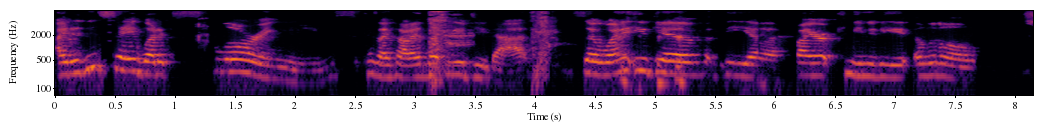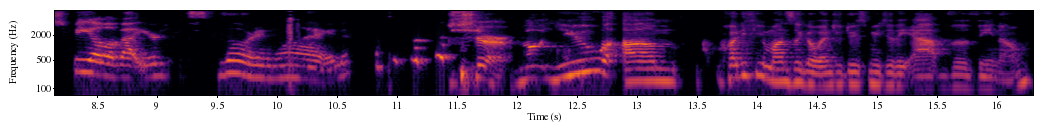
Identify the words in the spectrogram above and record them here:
I didn't say what exploring means because I thought I'd let you do that. So why don't you give the uh, Fire Up community a little spiel about your exploring wine? Sure. Well, you um quite a few months ago introduced me to the app Vivino,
